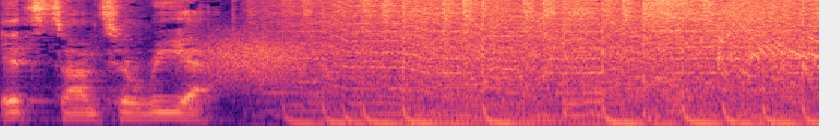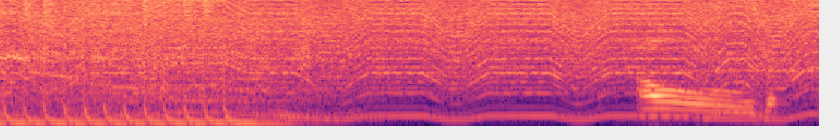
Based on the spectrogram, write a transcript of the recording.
it's time to react. Oh,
